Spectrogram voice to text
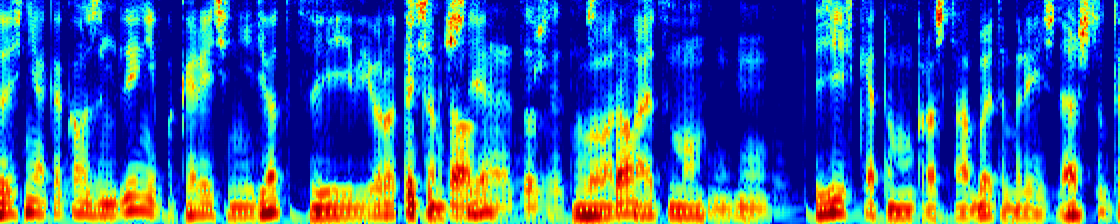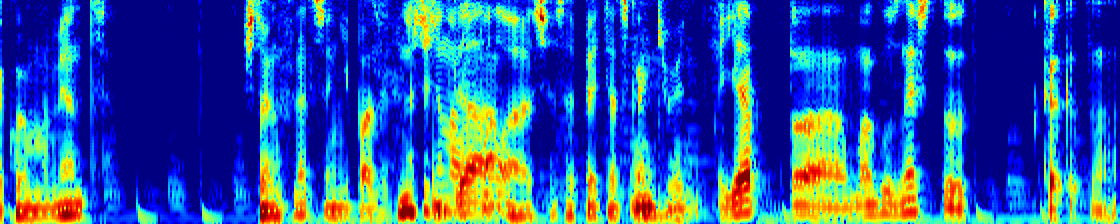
То есть ни о каком замедлении пока речи не идет, и в Европе Почитал, в том числе. Да, я тоже это вот, читал. поэтому Угу. здесь к этому просто об этом речь, да, что такой момент, что инфляция не падает. Ну, сейчас она Да. упала, а сейчас опять отскакивает. Я а, могу, знаешь, что как это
